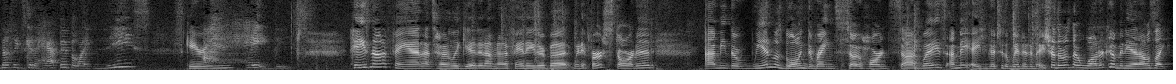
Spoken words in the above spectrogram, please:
nothing's gonna happen. But like these, Scare I hate these. He's not a fan. I totally get it. I'm not a fan either. But when it first started, I mean, the wind was blowing the rain so hard sideways. I made Ayden go to the window to make sure there was no water coming in. I was like,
